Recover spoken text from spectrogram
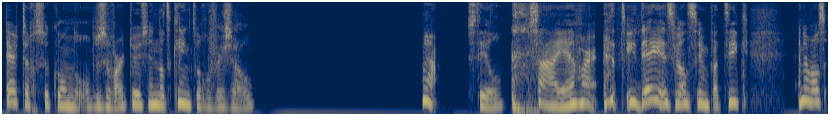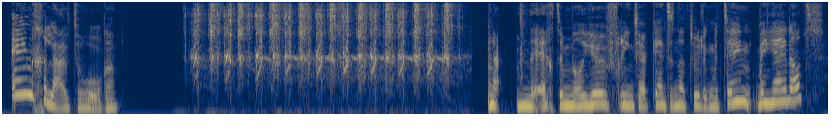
30 seconden op zwart dus, en dat klinkt ongeveer zo. Stil, saai hè, maar het idee is wel sympathiek. En er was één geluid te horen. Ja, de echte milieuvriend herkent het natuurlijk meteen. Ben jij dat?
